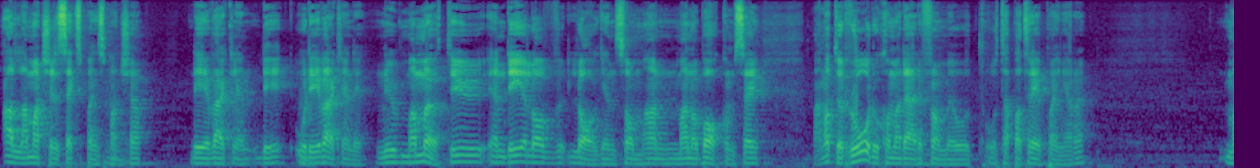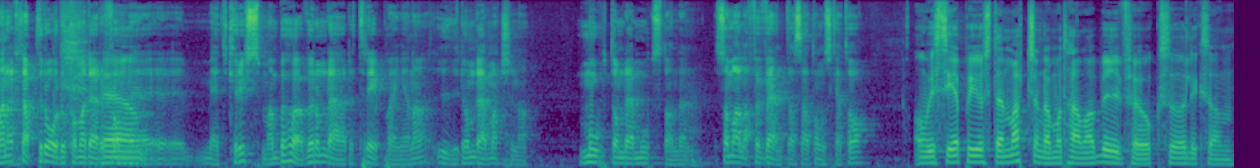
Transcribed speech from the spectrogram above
Alla matcher är sexpoängsmatcher. Mm. Det är verkligen det, och det är verkligen det. Nu, man möter ju en del av lagen som han, man har bakom sig. Man har inte råd att komma därifrån med att, att tappa trepoängare. Man har knappt råd att komma därifrån med, med ett kryss. Man behöver de där trepoängarna i de där matcherna. Mot de där motstånden. Som alla förväntar sig att de ska ta. Om vi ser på just den matchen då mot Hammarby för också liksom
